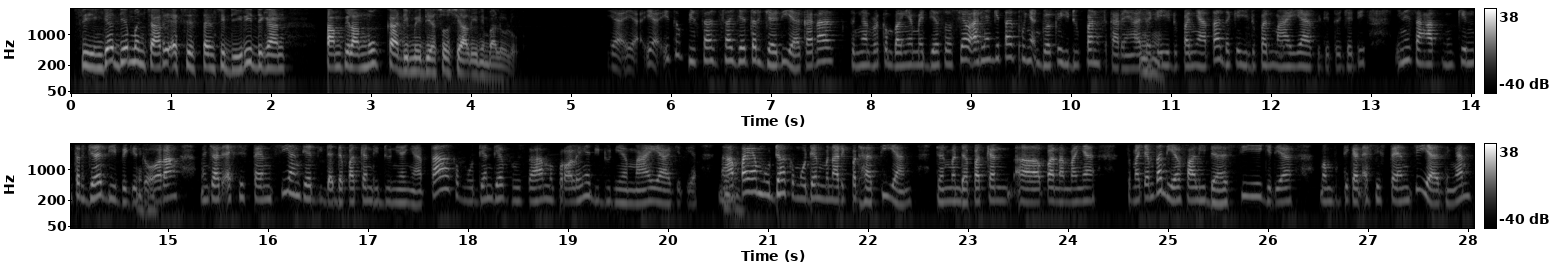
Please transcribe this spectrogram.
sehingga dia mencari eksistensi diri dengan tampilan muka di media sosial ini Mbak Lulu? Ya, ya, ya, itu bisa saja terjadi ya, karena dengan berkembangnya media sosial, akhirnya kita punya dua kehidupan sekarang, ada mm -hmm. kehidupan nyata, ada kehidupan maya, begitu. Jadi ini sangat mungkin terjadi begitu, mm -hmm. orang mencari eksistensi yang dia tidak dapatkan di dunia nyata, kemudian dia berusaha memperolehnya di dunia maya, gitu ya. Nah, mm -hmm. apa yang mudah kemudian menarik perhatian dan mendapatkan uh, apa namanya semacam tadi ya validasi, gitu ya, membuktikan eksistensi ya dengan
